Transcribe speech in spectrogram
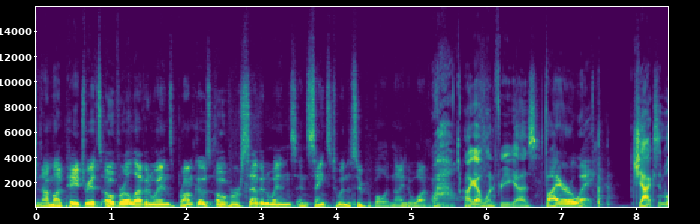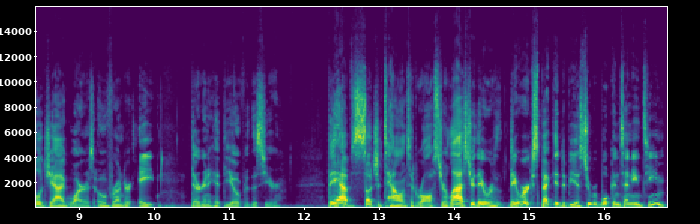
And I'm on Patriots over 11 wins, Broncos over seven wins, and Saints to win the Super Bowl at nine to one. Wow. I got one for you guys. Fire away. Jacksonville Jaguars over under eight. They're going to hit the over this year. They have such a talented roster. Last year they were they were expected to be a Super Bowl contending team.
